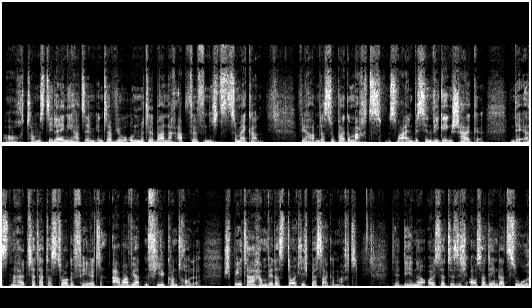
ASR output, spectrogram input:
Auch Thomas Delaney hatte im Interview unmittelbar nach Abpfiff nichts zu meckern. Wir haben das super gemacht. Es war ein bisschen wie gegen Schalke. In der ersten Halbzeit hat das Tor gefehlt, aber wir hatten viel Kontrolle. Später haben wir das deutlich besser gemacht. Der Däne äußerte sich außerdem dazu,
